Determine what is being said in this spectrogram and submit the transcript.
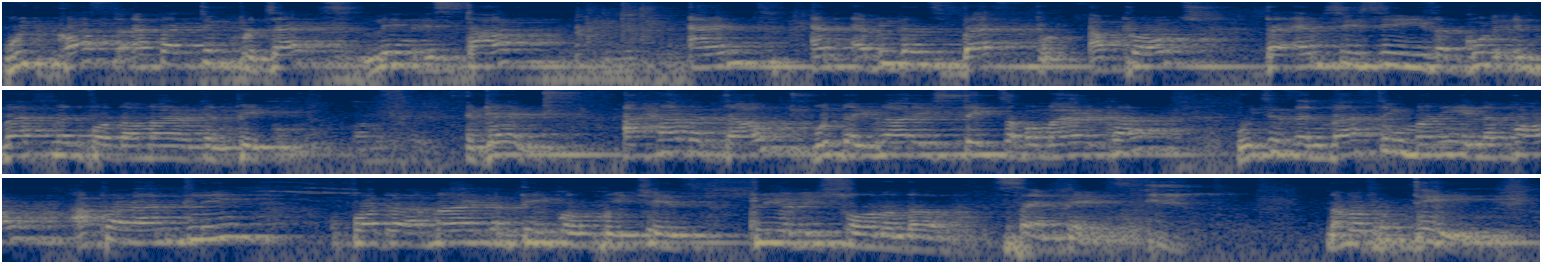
With cost-effective projects, lean staff, and an evidence-based approach, the MCC is a good investment for the American people. Again, I have a doubt with the United States of America, which is investing money in Nepal, apparently for the American people, which is clearly shown on the same page. Number 15.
